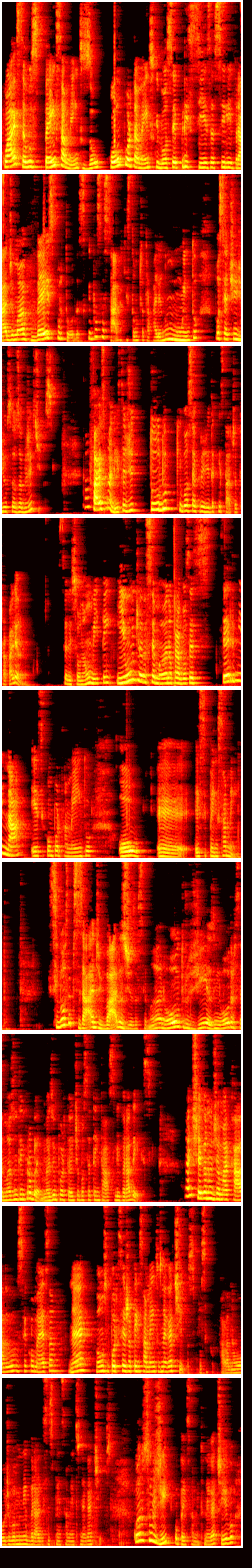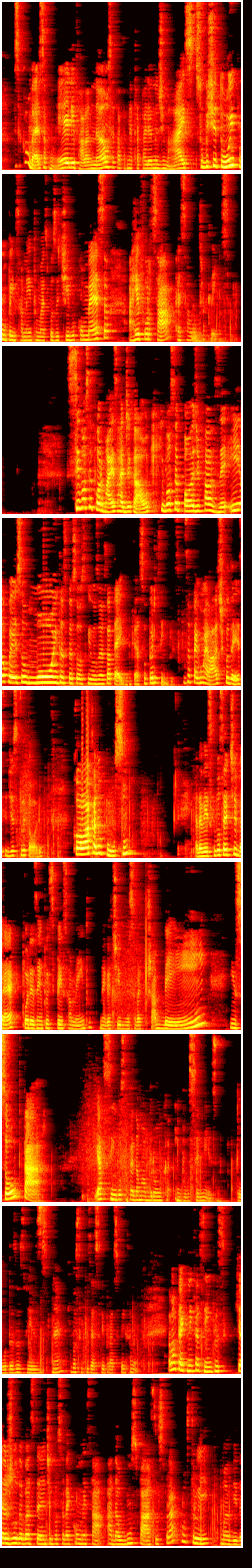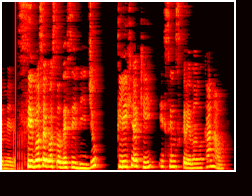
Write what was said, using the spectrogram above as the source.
quais são os pensamentos ou comportamentos que você precisa se livrar de uma vez por todas, que você sabe que estão te atrapalhando muito você atingir os seus objetivos. Então faz uma lista de tudo que você acredita que está te atrapalhando. Seleciona um item e um dia da semana para você terminar esse comportamento ou é, esse pensamento. Se você precisar de vários dias da semana, outros dias, em outras semanas, não tem problema, mas o importante é você tentar se livrar deles. Aí chega no dia marcado, você começa, né? Vamos supor que seja pensamentos negativos. Você fala, não, hoje eu vou me livrar desses pensamentos negativos. Quando surgir o pensamento negativo, você conversa com ele, fala, não, você está me atrapalhando demais, substitui por um pensamento mais positivo, começa a reforçar essa outra crença. Se você for mais radical, o que, você pode fazer? E eu conheço muitas pessoas que usam essa técnica, é super simples. Você pega um elástico desse de escritório, coloca no pulso. Cada vez que você tiver, por exemplo, esse pensamento negativo, você vai puxar bem e soltar. E assim você vai dar uma bronca em você mesmo, todas as vezes, né, que você quiser se livrar desse pensamento. É uma técnica simples que ajuda bastante e você vai começar a dar alguns passos para construir uma vida melhor. Se você gostou desse vídeo, clique aqui e se inscreva no canal.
